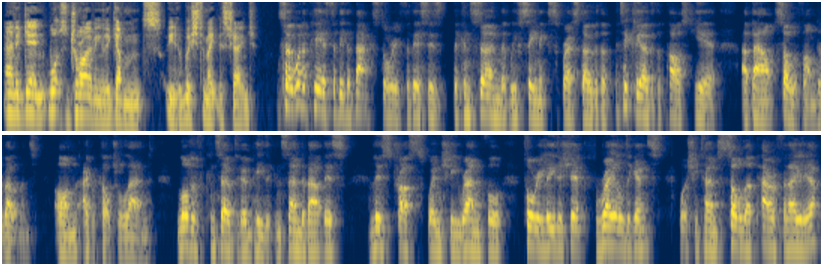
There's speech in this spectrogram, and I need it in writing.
And again, what's driving the government's you know, wish to make this change? So, what appears to be the backstory for this is the concern that we've seen expressed over the, particularly over the past year, about solar farm development on agricultural land. A lot of Conservative MPs are concerned about this. Liz Truss, when she ran for Tory leadership, railed against what she termed solar paraphernalia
